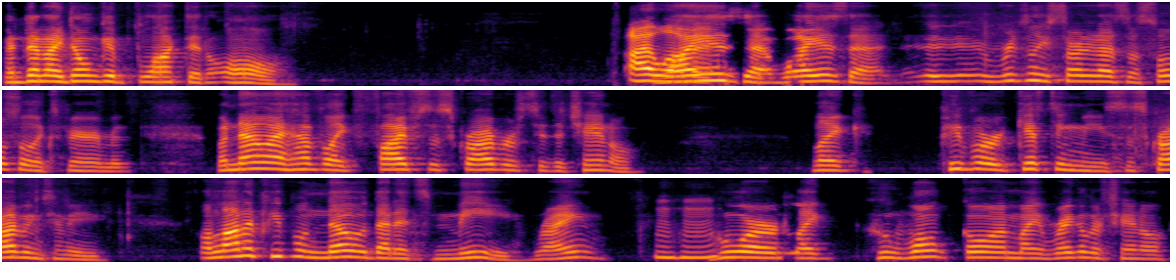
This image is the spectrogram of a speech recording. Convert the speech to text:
And then I don't get blocked at all. I love Why it. is that? Why is that? It originally started as a social experiment, but now I have like five subscribers to the channel. Like people are gifting me, subscribing to me. A lot of people know that it's me, right? Mhm. Who are like who won't go on my regular channel,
